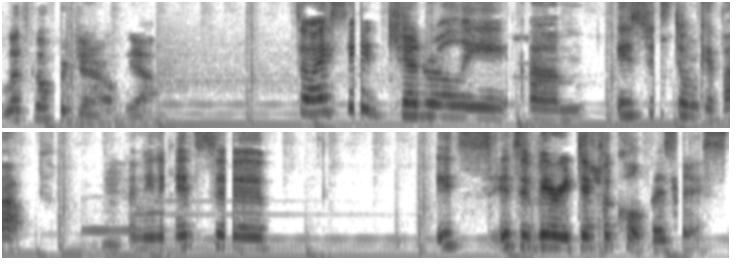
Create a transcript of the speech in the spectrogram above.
let's go for general. Yeah. So I say generally um, is just don't give up. Mm. I mean, it's a it's it's a very difficult business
